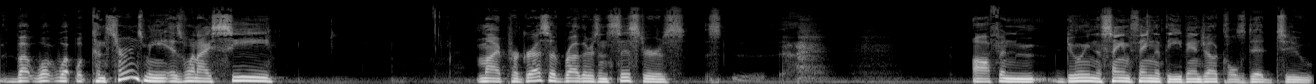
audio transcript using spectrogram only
but what, what what concerns me is when I see my progressive brothers and sisters often doing the same thing that the evangelicals did to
